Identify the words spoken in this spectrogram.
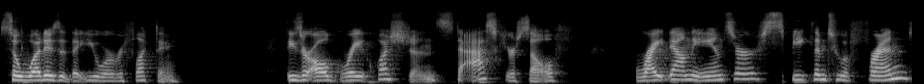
So, what is it that you are reflecting? These are all great questions to ask yourself. Write down the answer, speak them to a friend,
